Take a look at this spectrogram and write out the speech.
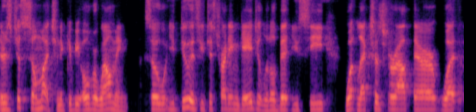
there's just so much and it could be overwhelming so what you do is you just try to engage a little bit you see what lectures are out there what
